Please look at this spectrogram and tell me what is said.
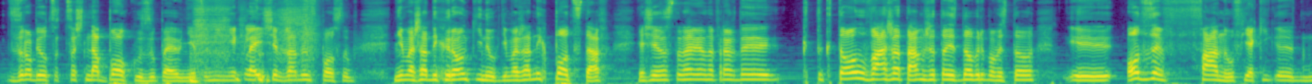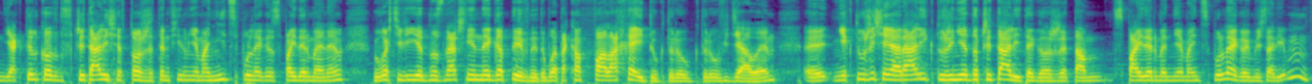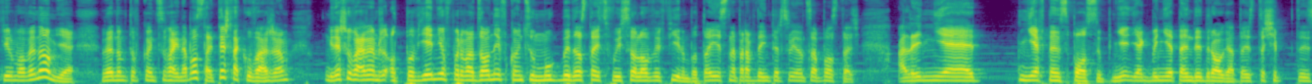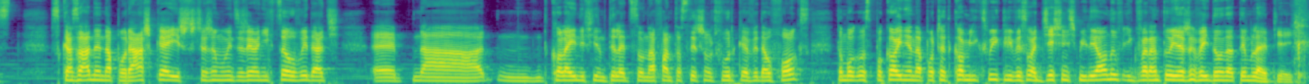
zrobią coś na boku zupełnie, to nie, nie klei się w żaden sposób. Nie ma żadnych rąk i nóg, nie ma żadnych podstaw. Ja się zastanawiam naprawdę, kto uważa tam, że to jest dobry pomysł. To yy, odzew fanów, jak, yy, jak tylko wczytali się w to, że ten film nie ma nic wspólnego z Spider-Manem, był właściwie jednoznacznie negatywny. To była taka fala hejtu, którą, którą widziałem. Yy, niektórzy się jarali, którzy nie doczytali tego, że tam Spider-Man nie ma nic wspólnego i myśleli, mmm, film o Venomie. Venom to w końcu fajna postać. Też tak uważam. I też uważam, że odpowiednio wprowadzony w końcu mógłby dostać swój solowy film, bo to jest naprawdę interesująca postać. Ale nie nie w ten sposób, nie, jakby nie tędy droga. To jest, to, się, to jest skazane na porażkę i szczerze mówiąc, jeżeli oni chcą wydać e, na m, kolejny film tyle, co na Fantastyczną Czwórkę wydał Fox, to mogą spokojnie na poczet Comics Weekly wysłać 10 milionów i gwarantuję, że wyjdą na tym lepiej.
